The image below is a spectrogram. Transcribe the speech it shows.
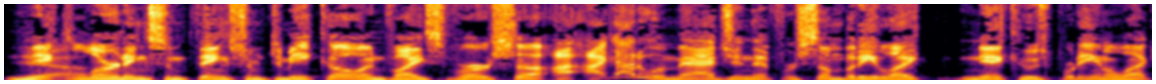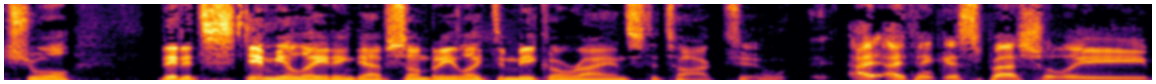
Nick Yeah. learning some things from DeMeco and vice versa. I, I got to imagine that for somebody like Nick, who's pretty intellectual, that it's stimulating to have somebody like DeMeco Ryans to talk to. I, I think especially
